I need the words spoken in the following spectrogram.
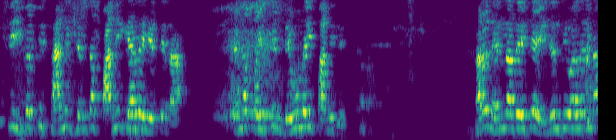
ती इकडची स्थानिक जनता पाणी घ्यायला येते ना त्यांना पैसे देऊनही पाणी देत कारण यांना द्यायच्या एजन्सीवाल्यांना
